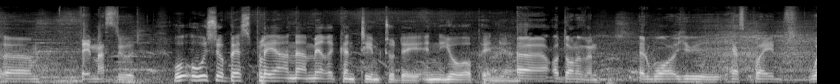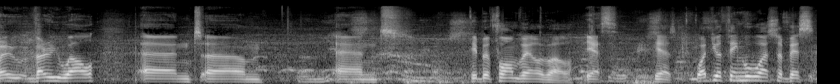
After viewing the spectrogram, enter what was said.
um, they must do it. Who is your best player on the American team today, in your opinion? O'Donovan. It was, he has played very, very well, and. Um, and he performed very well. Yes. Yes. What do you think? Who was the best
